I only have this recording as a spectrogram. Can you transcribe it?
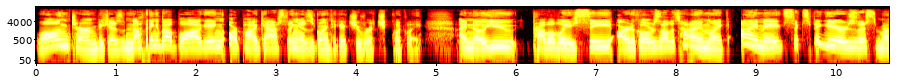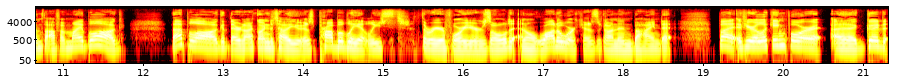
long term because nothing about blogging or podcasting is going to get you rich quickly. I know you probably see articles all the time like, I made six figures this month off of my blog. That blog, they're not going to tell you, is probably at least three or four years old, and a lot of work has gone in behind it. But if you're looking for a good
